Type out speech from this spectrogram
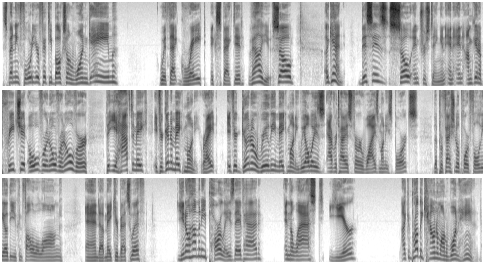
spending 40 or 50 bucks on one game with that great expected value. So, again, this is so interesting and and, and I'm going to preach it over and over and over that you have to make if you're going to make money, right? If you're going to really make money, we always advertise for Wise Money Sports, the professional portfolio that you can follow along and uh, make your bets with. You know how many parlays they've had in the last year? I can probably count them on one hand.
